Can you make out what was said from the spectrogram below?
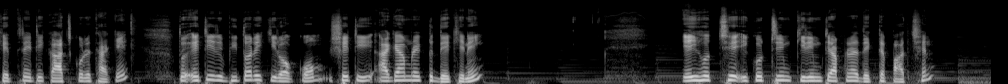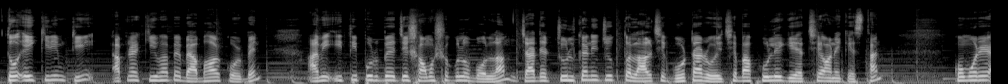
ক্ষেত্রে এটি কাজ করে থাকে। তো এটির ভিতরে কী রকম, সেটি আগে আমরা একটু দেখে নেই। এই হচ্ছে ইকোট্রিম ক্রিমটি আপনারা দেখতে পাচ্ছেন। তো এই ক্রিমটি আপনারা কীভাবে ব্যবহার করবেন? আমি ইতিপূর্বে যে সমস্যাগুলো বললাম, যাদের চুলকানিযুক্ত লালচে গোটা রয়েছে বা ফুলে গিয়েছে অনেক স্থান, কোমরের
